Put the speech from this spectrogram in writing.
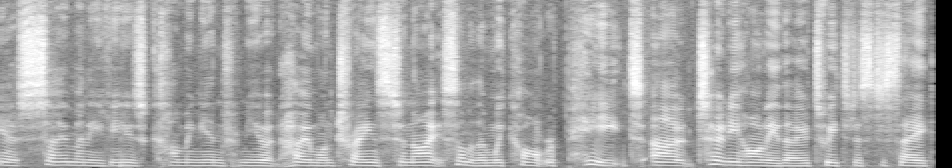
Yes, so many views coming in from you at home on trains tonight. Some of them we can't repeat. Uh, Tony Harley, though, tweeted us to say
